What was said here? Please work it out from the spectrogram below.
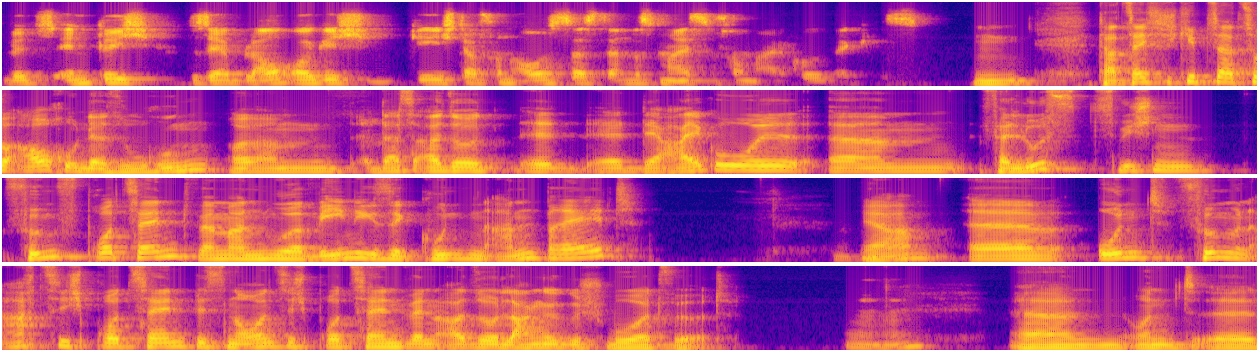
letztendlich sehr blauäugig gehe ich davon aus, dass dann das meiste vom Alkohol weg ist. Hm. Tatsächlich gibt es dazu auch Untersuchungen, ähm, dass also äh, äh der Alkoholverlust ähm, zwischen 5%, wenn man nur wenige Sekunden anbrät, mhm. ja, äh, und 85% bis 90%, wenn also lange geschwort wird. Mhm. Ähm, und äh,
